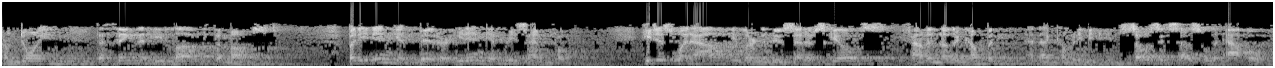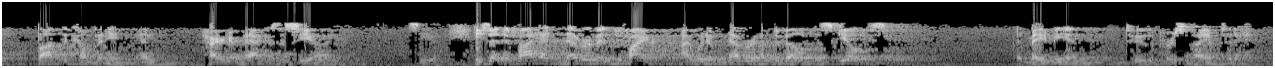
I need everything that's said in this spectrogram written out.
from doing the thing that he loved the most. But he didn't get bitter, he didn't get resentful. He just went out, he learned a new set of skills, he found another company, and that company became so successful that Apple bought the company and hired him back as the CEO. He said, If I had never been fired, I would have never have developed the skills that made me into the person I am today.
